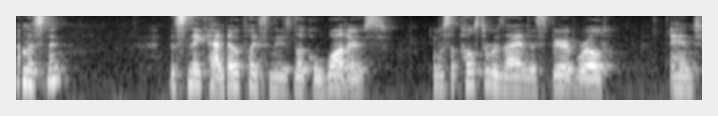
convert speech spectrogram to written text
I'm listening. The snake had no place in these local waters. It was supposed to reside in the spirit world and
